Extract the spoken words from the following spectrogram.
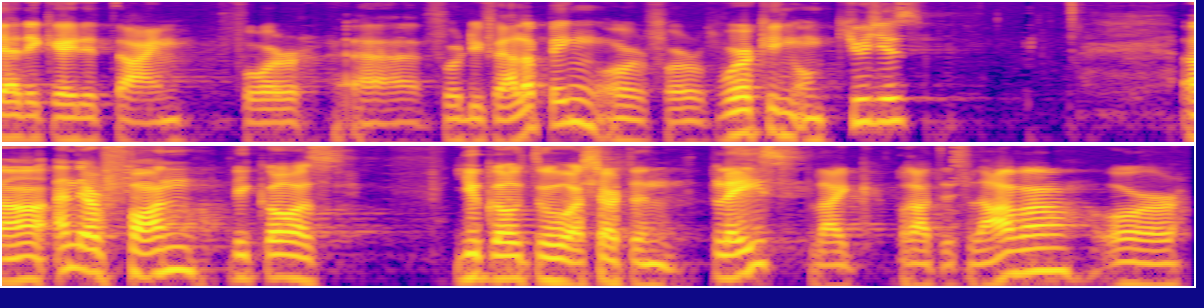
dedicated time for, uh, for developing or for working on QGIS. Uh, and they're fun because you go to a certain place like Bratislava or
